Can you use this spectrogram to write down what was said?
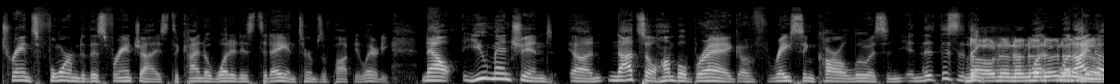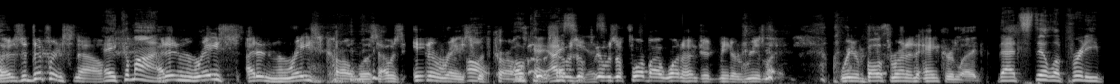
transformed this franchise to kind of what it is today in terms of popularity. Now, you mentioned uh, not so humble brag of racing Carl Lewis, and, and this, this, is the no, thing. no, no, no, what, no, what no, I know, no. There's a difference now. Hey, come on! I didn't race. I didn't race Carl Lewis. I was in a race oh, with Carl okay, Lewis. I was a, it was a four by one hundred meter relay. we were both running anchor leg. That's still a pretty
